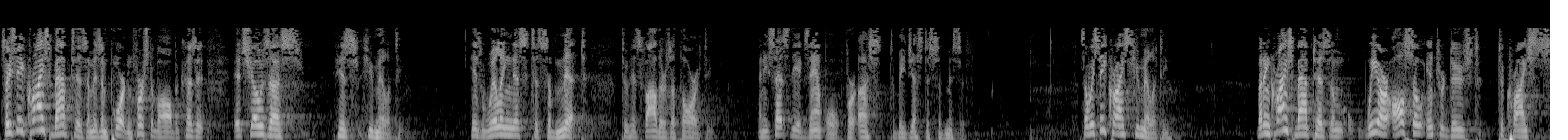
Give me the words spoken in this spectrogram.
So you see, Christ's baptism is important, first of all, because it, it shows us his humility, his willingness to submit to his Father's authority. And he sets the example for us to be just as submissive. So we see Christ's humility. But in Christ's baptism, we are also introduced to Christ's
